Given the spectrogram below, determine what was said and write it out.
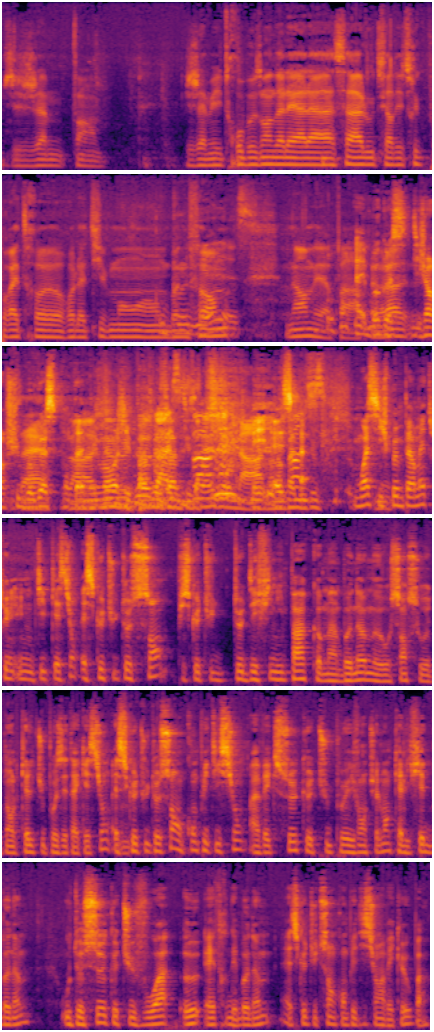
j'ai jamais, enfin, j'ai jamais eu trop besoin d'aller à la salle ou de faire des trucs pour être euh, relativement en bonne forme. Non, mais Ah, beau voilà, gosse. Genre, je suis beau gosse spontanément, j'ai pas besoin de tout. Moi, si Mais- je peux me permettre une, une petite question, est-ce que tu te sens, puisque tu te définis pas comme un bonhomme au sens où, dans lequel tu posais ta question, est-ce que tu te sens en compétition avec ceux que tu peux éventuellement qualifier de bonhomme? Ou de ceux que tu vois, eux, être des bonhommes? Est-ce que tu te sens en compétition avec eux ou pas?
